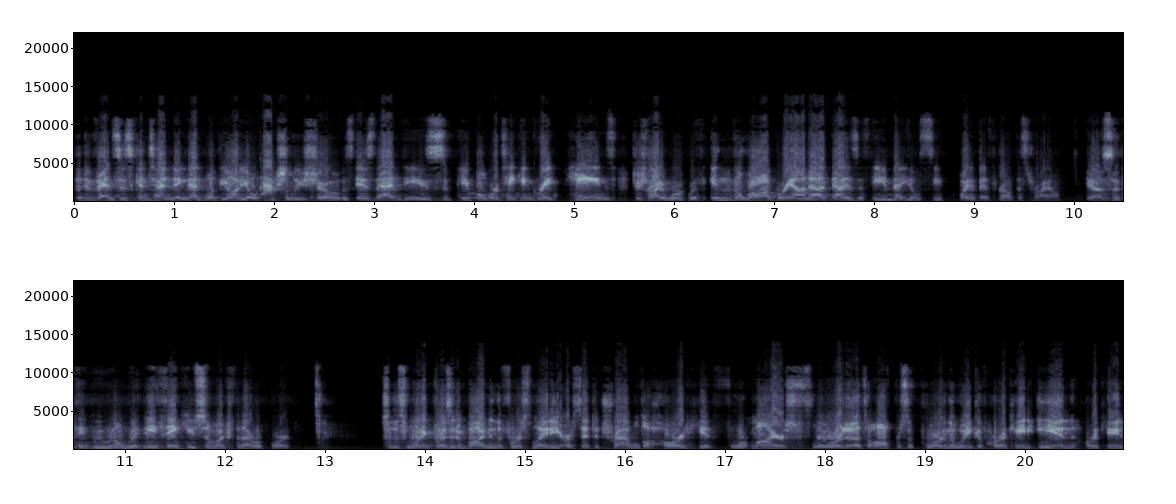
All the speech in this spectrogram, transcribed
The defense is contending that what the audio actually shows is that these people were taking great pains to try to work within the law. Brianna, that is a theme that you'll see quite a bit throughout this trial. Yes, I think we will. Whitney, thank you so much for that report. So this morning, President Biden and the First Lady are set to travel to hard-hit Fort Myers, Florida, to offer support in the wake of Hurricane Ian. The hurricane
